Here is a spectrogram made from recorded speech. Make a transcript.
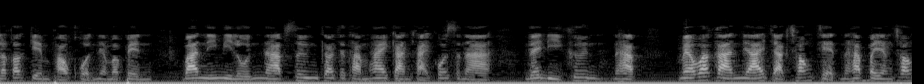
แล้วก็เกมเผาขนเนี่ยมาเป็นบ้านนี้มีลุ้นนะครับ ซึ่งก็จะทำให้การขายโฆษณาได้ดีขึ้นนะครับ แม้ว่าการย้ายจากช่อง 7 นะครับ ไปยังช่อง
